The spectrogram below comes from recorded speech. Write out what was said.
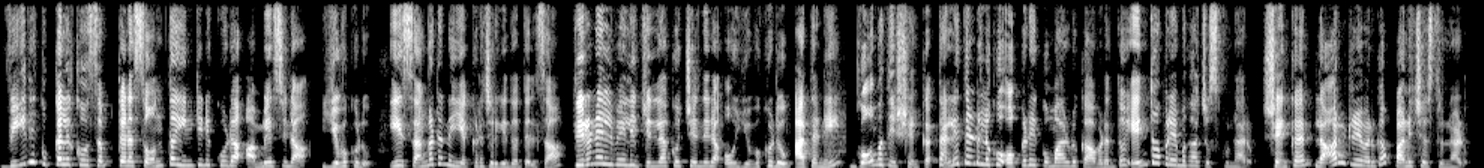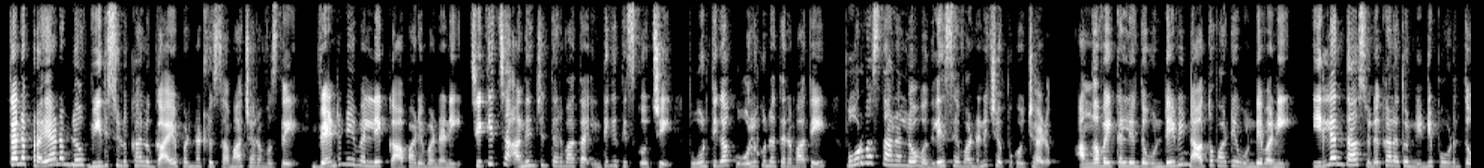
వీధి కుక్కల కోసం తన సొంత ఇంటిని కూడా అమ్మేసిన యువకుడు. ఈ సంఘటన ఎక్కడ జరిగిందో తెలుసా? తిరునెల్వేలి జిల్లాకు చెందిన ఓ యువకుడు అతనే గోమతి శంకర్. తల్లిదండ్రులకు ఒక్కడే కుమారుడు కావడంతో ఎంతో ప్రేమగా చూసుకున్నారు. శంకర్ లారీ డ్రైవర్గా పనిచేస్తున్నాడు. తన ప్రయాణంలో వీధి శునకాలు గాయపడినట్లు సమాచారం వస్తే వెంటనే వెళ్ళి కాపాడివ్వండని చికిత్స అందించిన తర్వాత ఇంటికి తీసుకొచ్చి పూర్తిగా కోలుకున్న తర్వాతే పూర్వస్థానంలో వదిలేసేవాడని చెప్పుకొచ్చాడు. అంగవైకల్యంతో ఉండేవి నాతో పాటే ఉండేవని. ఇల్లంతా సునకాలతో నిండిపోవడంతో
